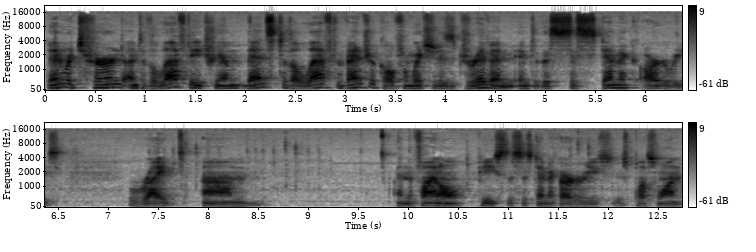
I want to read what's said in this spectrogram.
Then returned unto the left atrium, thence to the left ventricle, from which it is driven into the systemic arteries. Right. Um, and the final piece, the systemic arteries, is plus one,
